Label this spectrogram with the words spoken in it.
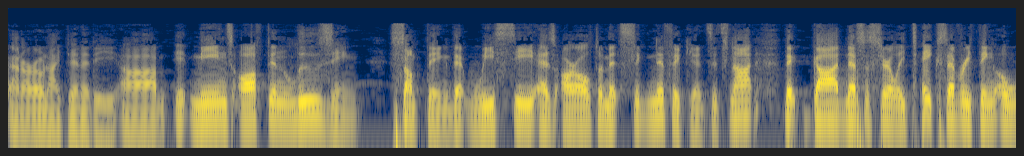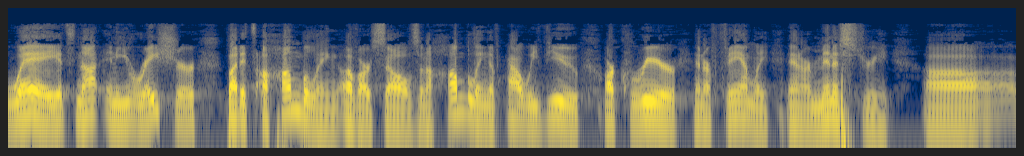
and our own identity. Um, it means often losing something that we see as our ultimate significance. It's not that God necessarily takes everything away. It's not an erasure, but it's a humbling of ourselves and a humbling of how we view our career and our family and our ministry. Uh,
